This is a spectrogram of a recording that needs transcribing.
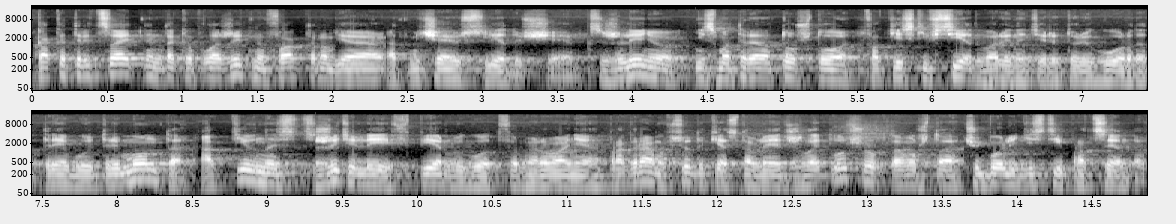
Как отрицательным, так и положительным фактором я отмечаю следующее. К сожалению, несмотря на то, что фактически все дворы на территории города требуют ремонта, активность жителей в первый год формирования программы все-таки оставляет желать лучшего, потому что чуть более 10%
